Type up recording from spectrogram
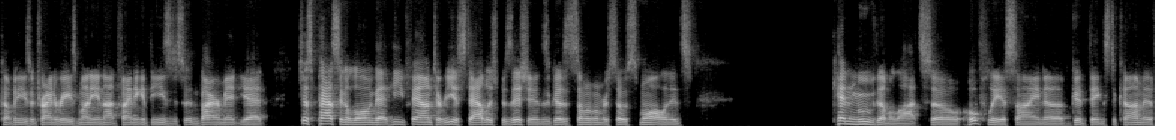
companies are trying to raise money and not finding it the easiest environment yet. Just passing along that he found to reestablish positions because some of them are so small and it's can move them a lot. So hopefully a sign of good things to come if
